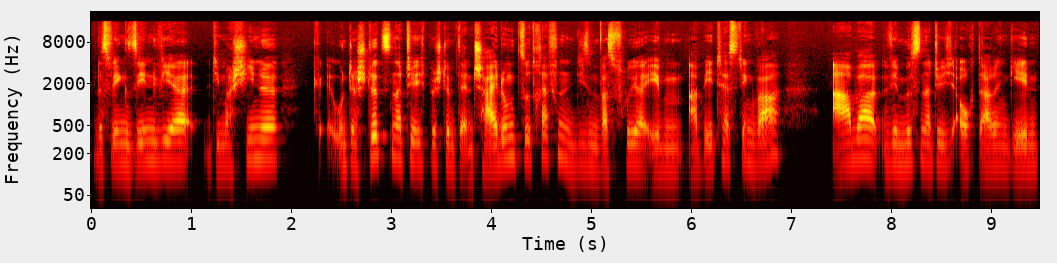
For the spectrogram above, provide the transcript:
Und deswegen sehen wir, die Maschine unterstützt natürlich bestimmte Entscheidungen zu treffen, in diesem, was früher eben AB-Testing war. Aber wir müssen natürlich auch darin gehen,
